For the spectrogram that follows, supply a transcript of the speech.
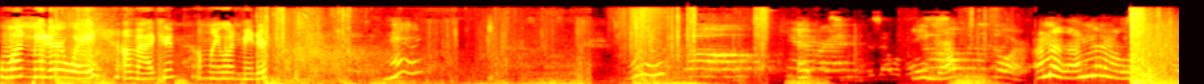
one meter away, imagine. Only one meter. Hmm. Hello. He dropped. I'm not. I'm not.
